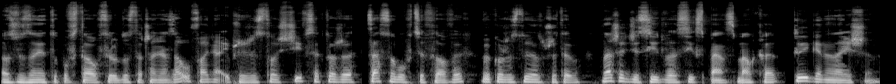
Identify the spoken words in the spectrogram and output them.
Rozwiązanie to powstało w celu dostarczania zaufania i przejrzystości w sektorze zasobów cyfrowych, wykorzystując przy tym narzędzie Silver Sixpence Marker 3 Generation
